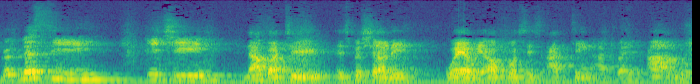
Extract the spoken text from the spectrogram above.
But let's see e.g. number two, especially where we have forces acting at right angle.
